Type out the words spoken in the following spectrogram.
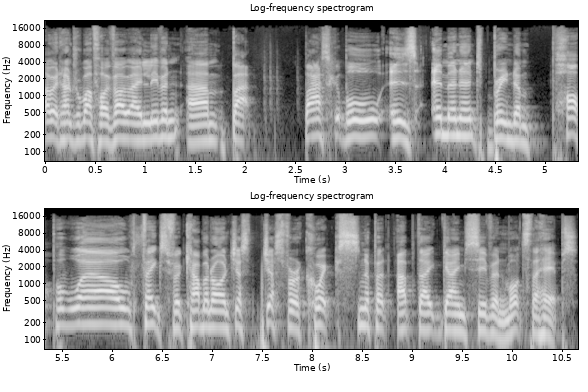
0800 150 811. Um, but basketball is imminent. Brendan Popplewell, thanks for coming on. Just just for a quick snippet update, Game 7. What's the haps?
